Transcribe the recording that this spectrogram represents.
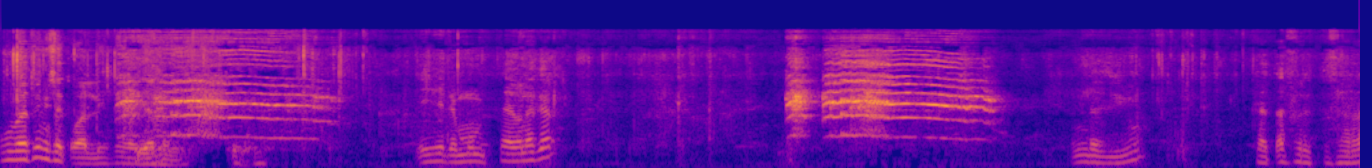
ውበትም ይሰጠዋል። ይሄ ደግሞ የምታየው ነገር እንደዚሁ ከጠፍር የተሰራ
